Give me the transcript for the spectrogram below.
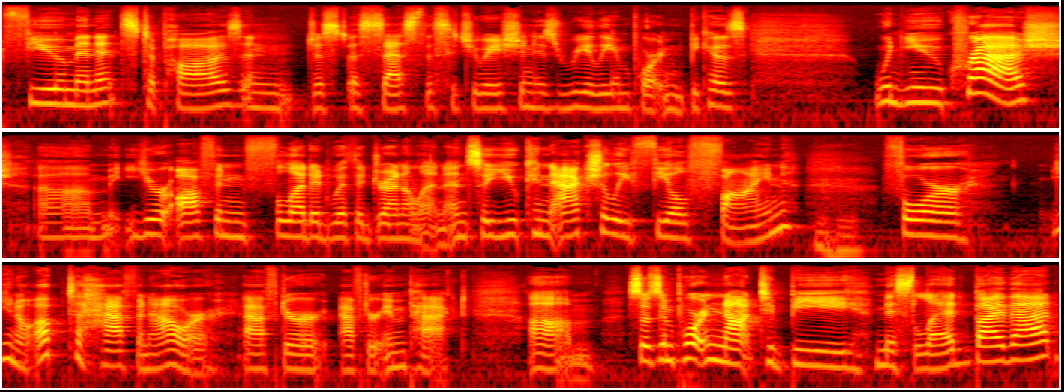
few minutes to pause and just assess the situation is really important because when you crash, um, you're often flooded with adrenaline, and so you can actually feel fine for you know up to half an hour after after impact. Um, so it's important not to be misled by that.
